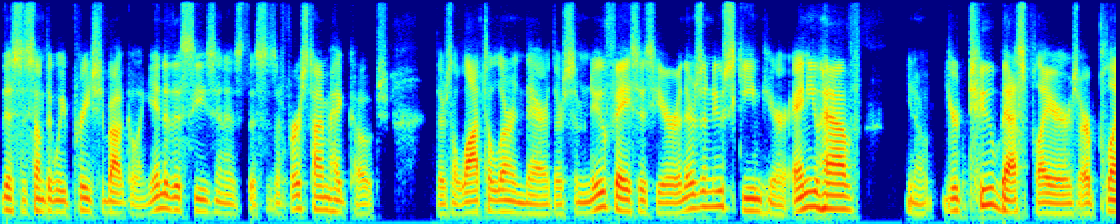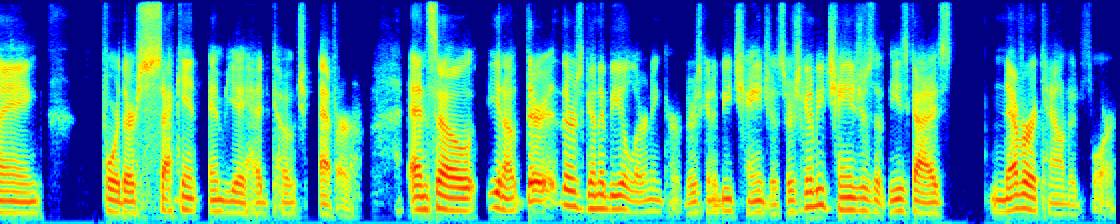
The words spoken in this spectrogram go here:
this is something we preached about going into this season is this is a first time head coach. There's a lot to learn there. There's some new faces here and there's a new scheme here. And you have, you know, your two best players are playing for their second NBA head coach ever. And so, you know, there there's going to be a learning curve. There's going to be changes. There's going to be changes that these guys never accounted for.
